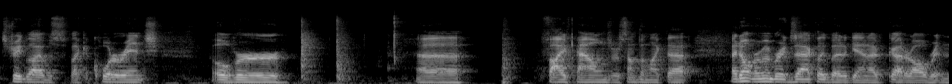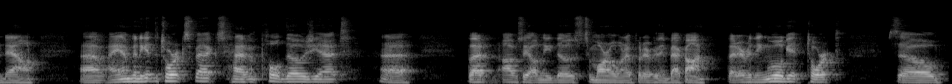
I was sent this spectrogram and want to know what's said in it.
Street Glide was like a quarter inch over uh, five pounds or something like that. I don't remember exactly, but again, I've got it all written down. Um, I am going to get the torque specs. I haven't pulled those yet, uh, but obviously I'll need those tomorrow when I put everything back on. But everything will get torqued. So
